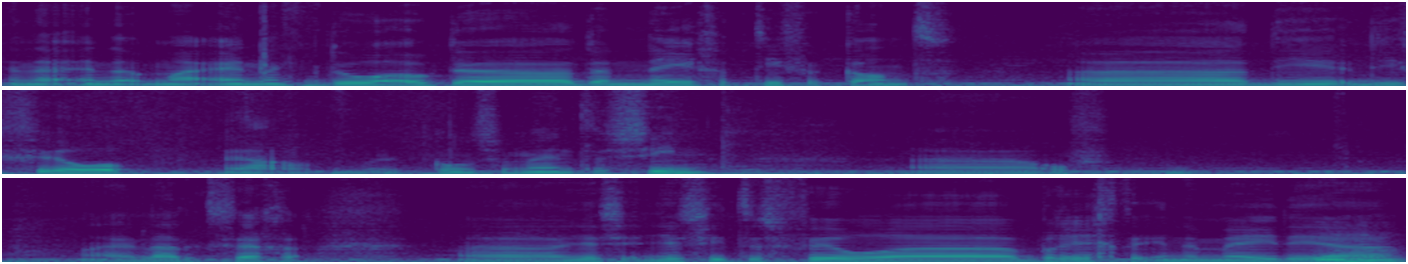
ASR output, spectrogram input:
en, en, maar, en ik bedoel ook de, de negatieve kant uh, die, die veel ja, consumenten zien. Uh, of, nee, laat ik zeggen, uh, je, je ziet dus veel berichten in de media mm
